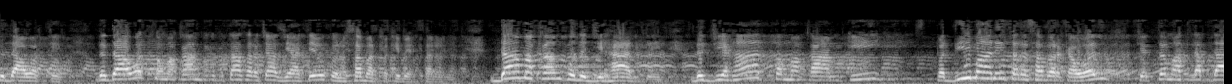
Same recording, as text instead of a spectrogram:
د دعوت ته د دعوت په مقام کې په تاسو سره چا زیاتې او کنه صبر پکې به سره دا مقام خو د جهاد دی د جهاد په مقام کې په دی معنی سره صبر کول چې ته مطلب دا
